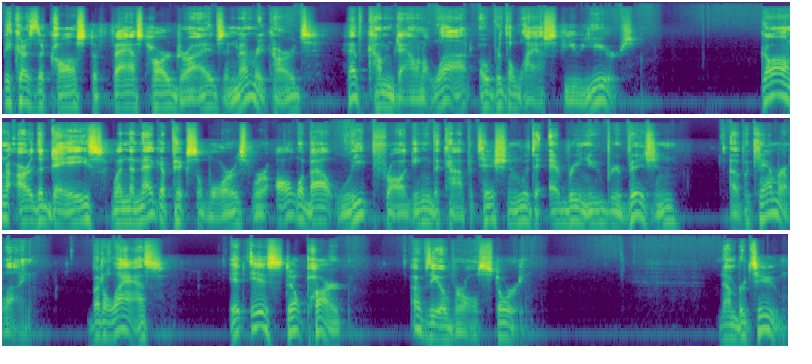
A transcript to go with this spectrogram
because the cost of fast hard drives and memory cards have come down a lot over the last few years. Gone are the days when the megapixel wars were all about leapfrogging the competition with every new revision of a camera line. But alas, it is still part of the overall story. Number two,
